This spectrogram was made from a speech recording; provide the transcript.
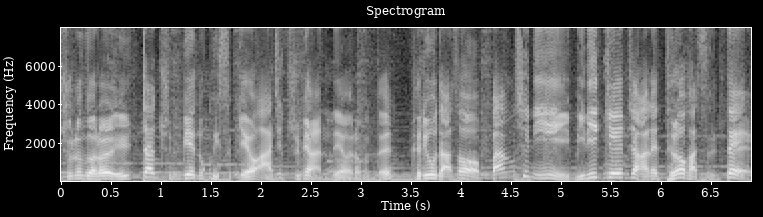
주는 거를 일단 준비해 놓고 있을게요. 아직 주면 안 돼요 여러분들. 그리고 나서 빵신이 미니 게임장 안에 들어갔을 때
